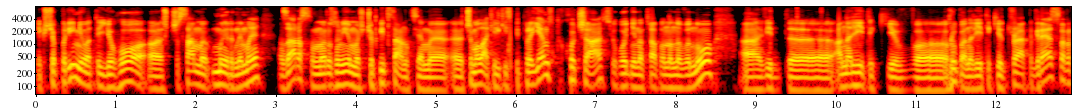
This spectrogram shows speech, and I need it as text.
якщо порівнювати його е, з часами мирними. Зараз ми розуміємо, що під санкціями е, чимала кількість підприємств. Хоча сьогодні натрапив на новину е, від е, аналітиків е, групи аналітиків Trap Aggressor,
